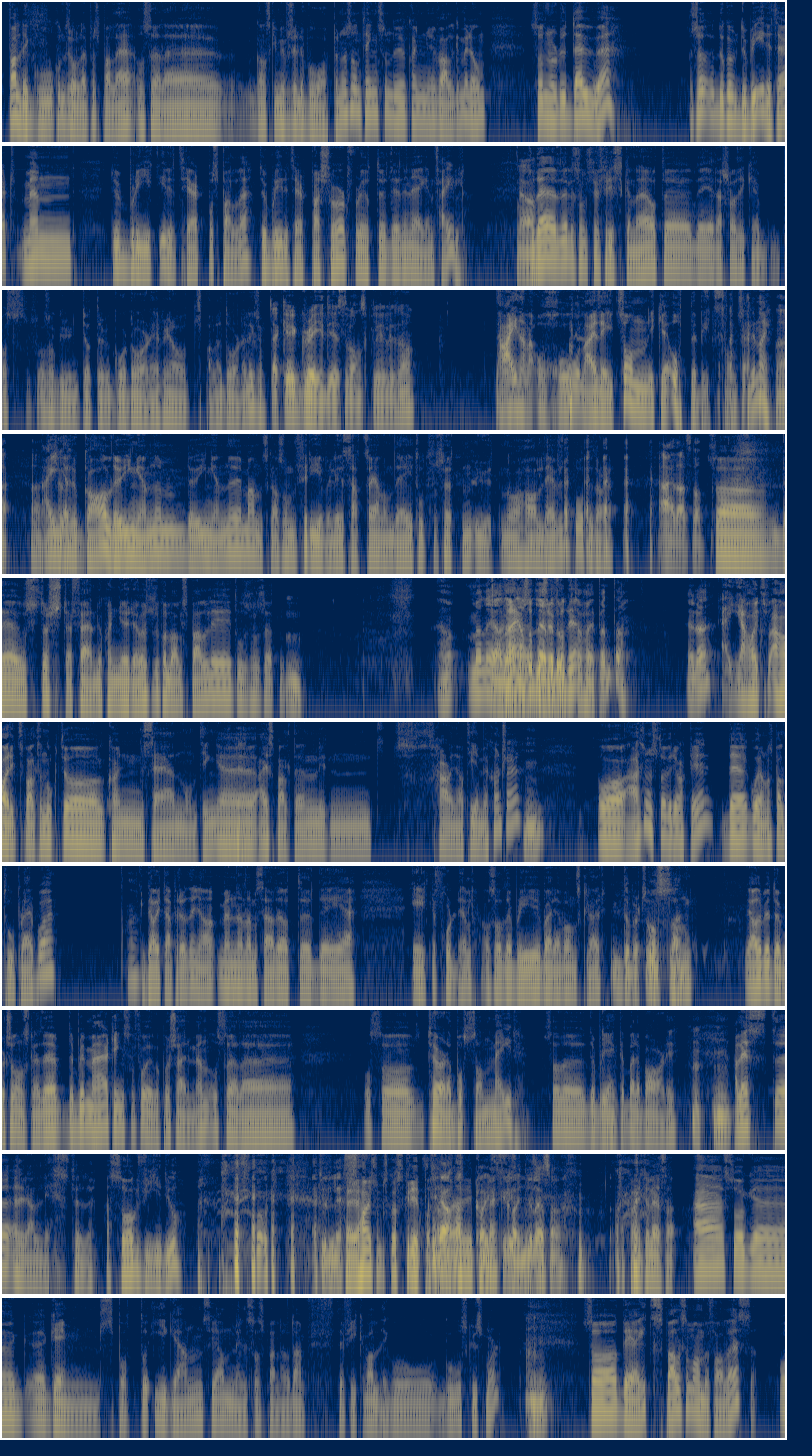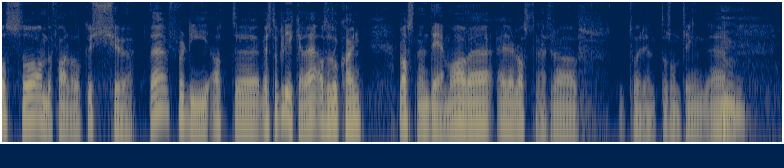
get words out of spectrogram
veldig god kontroller på spillet. Og så er det ganske mye forskjellige våpen og sånne ting som du kan velge mellom. Så når du dauer så du, du blir irritert, men du blir ikke irritert på spillet. Du blir irritert på deg sjøl, fordi at det, er din egen feil. Ja. Så det, det er litt sånn forfriskende at det, det er rett og slett ikke altså grunnen til at det går dårlig, på at spillet er dårlig, liksom. Det er ikke gradiest vanskelig, liksom? Nei, nei, nei, oho, nei, det er ikke sånn Ikke åtte bits vanskelig, nei. Nei. Nei, er du gal? Det er jo ingen, det er jo ingen mennesker som frivillig setter seg gjennom det i 2017 uten å ha levd på 80-tallet. Nei, det er sant. Så det er jo største fan du kan gjøre hvis du skal lage spill i 2017. Mm. Ja. Men er det, Nei, altså, lever du opp til hypen, da? Eller? det? Jeg har, ikke, jeg har ikke spilt det nok til å kan se noen ting. Eh, Jeg spilte en liten halvannen time, kanskje. Mm. Og jeg syns det har vært artig. Det går an å spille toplayer på det. Det har ikke jeg prøvd ennå, men de sier det at eh, det er, er ikke noe fordel. Altså, det blir bare vanskeligere. Dobbelt så vanskelig. Ja, det blir dobbelt så vanskelig. Det, det blir mer ting som foregår på skjermen, og så er det Og så tøler bossene mer. Så det, det blir egentlig bare baler. Mm. Jeg leste Eller jeg leste, hører du. Jeg så video. så, Du hører leser han som skal skryte på seg. ja, Jeg kan, kan du lese? Jeg kan ikke lese. Jeg så uh, Gamespot og IGN sin anmeldelse av spillet, og de, det fikk veldig god, god skussmål. Mm. Så det er et spill som anbefales. Og så anbefaler jeg dere å kjøpe det, fordi at uh, hvis dere liker det Altså, dere kan laste ned en demo av det, eller laste ned fra Torrent og sånne ting. uh, Mm.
